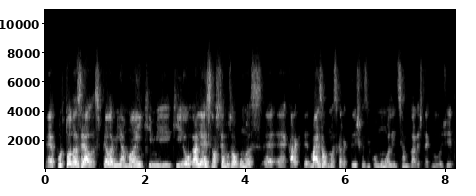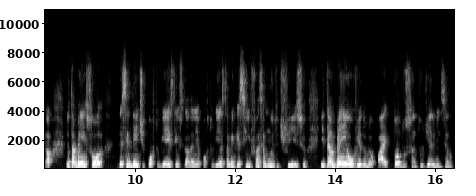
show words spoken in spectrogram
É, por todas elas, pela minha mãe, que me, que eu, aliás, nós temos algumas é, é, caracter, mais algumas características em comum, além de sermos da área de tecnologia e tal. Eu também sou descendente de português, tenho cidadania portuguesa, também cresci em infância muito difícil, e também ouvi do meu pai todo santo dia ele me dizendo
